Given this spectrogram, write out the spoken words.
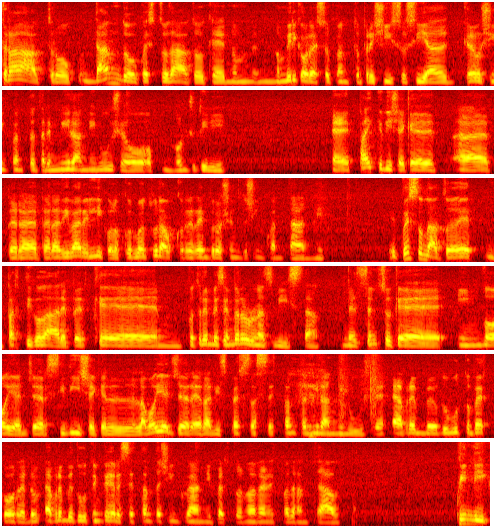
Tra l'altro, dando questo dato, che non, non mi ricordo adesso quanto preciso sia, credo 53.000 anni luce o, o giù di lì, eh, Pike dice che eh, per, per arrivare lì con la curvatura occorrerebbero 150 anni. E questo dato è particolare perché mh, potrebbe sembrare una svista, nel senso che in Voyager si dice che la Voyager era dispersa a 70.000 anni luce e avrebbe dovuto avrebbe dovuto impiegare 75 anni per tornare nel quadrante alfa. Quindi,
